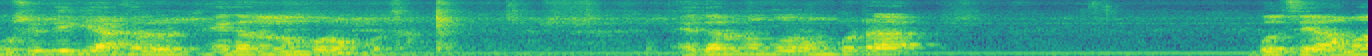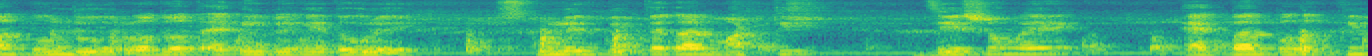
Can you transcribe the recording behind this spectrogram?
বসে দেখি আঠারোর এগারো নম্বর অঙ্কটা। এগারো নম্বর অঙ্কটা বলছে, আমার বন্ধু রজত একই বেগে দৌড়ে স্কুলের বৃত্তাকার মাঠটি যে সময়ে একবার প্রদক্ষিণ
